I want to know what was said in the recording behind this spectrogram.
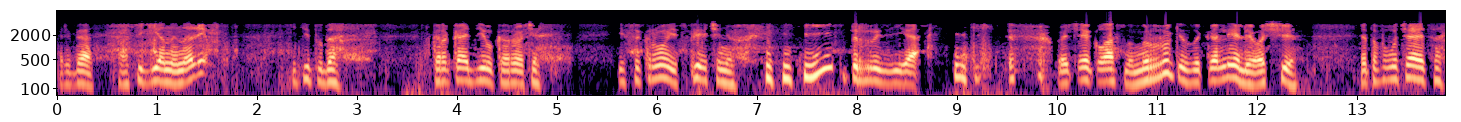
Ребят, офигенный налив. Иди туда. Крокодил, короче. И с икрой, и с печенью. Друзья. Вообще классно. Ну руки закалели вообще. Это получается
